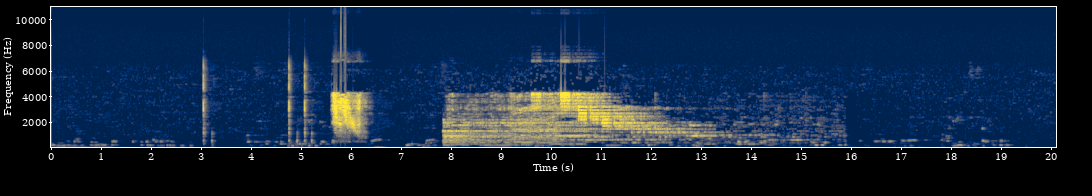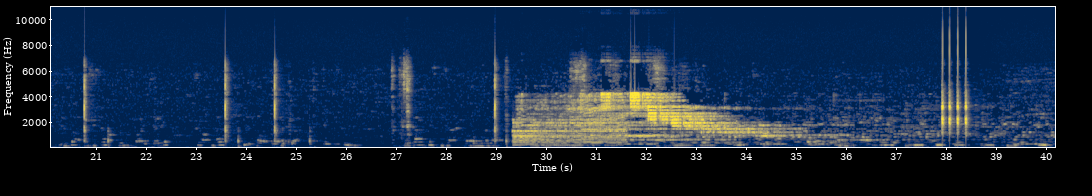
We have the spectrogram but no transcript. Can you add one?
the union, and I'm sure he's got a good amount of energy to Thank you.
